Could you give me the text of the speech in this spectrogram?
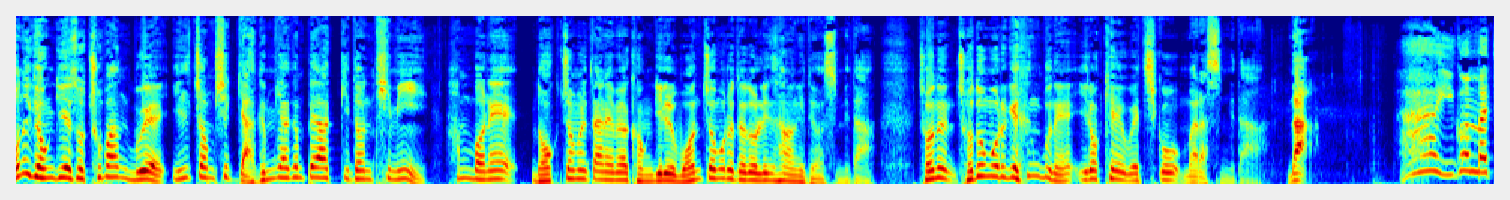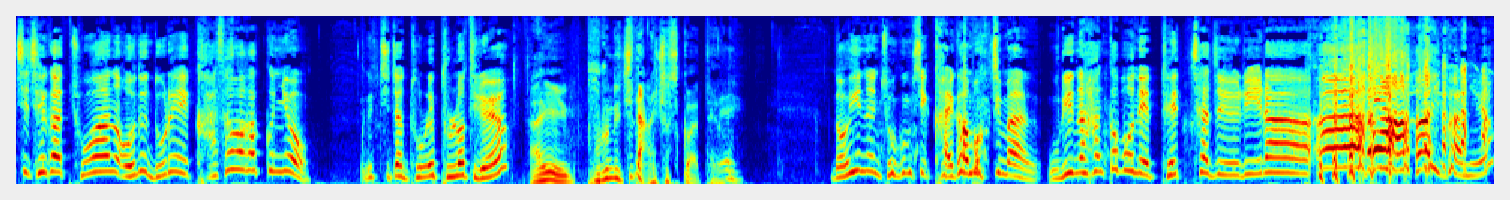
어느 경기에서 초반부에 1점씩 야금야금 빼앗기던 팀이 한 번에 넉 점을 따내며 경기를 원점으로 되돌린 상황이 되었습니다. 저는 저도 모르게 흥분해 이렇게 외치고 말았습니다. 나! 아 이건 마치 제가 좋아하는 어느 노래의 가사와 같군요. 이거 진짜 노래 불러드려요? 아니, 부르지는 않으셨을 것 같아요. 네. 너희는 조금씩 갉아먹지만 우리는 한꺼번에 되찾으리라. 아, 이거 아니에요?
